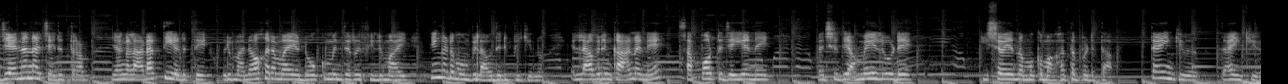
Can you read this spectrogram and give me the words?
ജനന ചരിത്രം ഞങ്ങൾ അടർത്തിയെടുത്ത് ഒരു മനോഹരമായ ഡോക്യുമെന്ററി ഫിലിമായി നിങ്ങളുടെ മുമ്പിൽ അവതരിപ്പിക്കുന്നു. എല്ലാവരും കാണണേ സപ്പോർട്ട് ചെയ്യണേ. പരിശുദ്ധ അമ്മയിലൂടെ ഈശോയെ നമുക്ക് മഹത്വപ്പെടുത്താം താങ്ക് യു താങ്ക് യു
